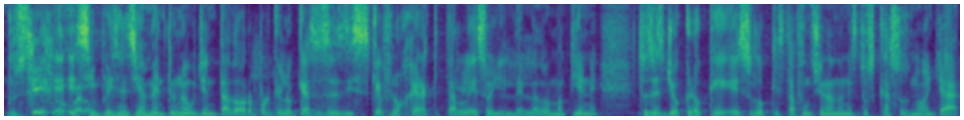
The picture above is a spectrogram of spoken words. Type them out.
pues e, e, es, simple y sencillamente un ahuyentador, porque lo que haces es dices, qué flojera quitarle eso y el del lado no tiene. Entonces yo creo que eso es lo que está funcionando en estos casos, ¿no? Ya,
